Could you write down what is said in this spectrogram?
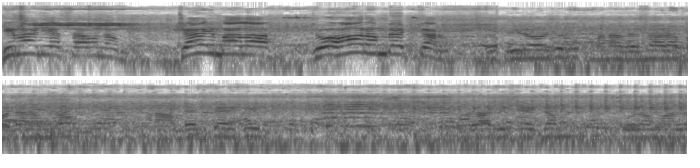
డిమాండ్ చేస్తా ఉన్నాం. జై మాల జోహార్ అంబేద్కర్. ఈరోజు మన వెన్నాడ పట్టణంలో అంబేద్కర్కి మాలాభిషేకం పూలమాల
